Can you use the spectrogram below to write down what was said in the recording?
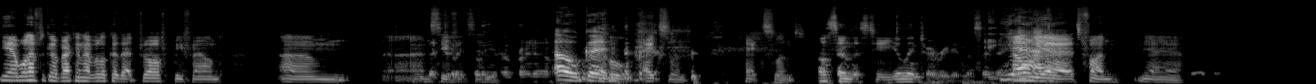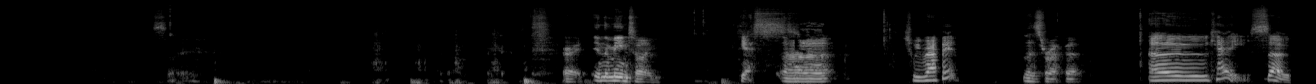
yeah. We'll have to go back and have a look at that draft we found, um, uh, and see if it's in. Right oh, good. Cool. Excellent. Excellent. I'll send this to you. You'll enjoy reading this. I think. Yeah. Oh yeah, it's fun. Yeah, yeah. So. Okay. All right. In the meantime. Yes. Uh, Should we wrap it? Let's wrap it. Okay. So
